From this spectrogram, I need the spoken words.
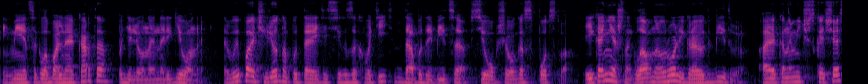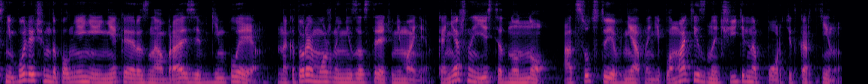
Имеется глобальная карта, поделенная на регионы. Вы поочередно пытаетесь их захватить, дабы добиться всеобщего господства. И конечно, главную роль играют битвы, а экономическая часть не более чем дополнение и некое разнообразие в геймплее, на которое можно не заострять внимание. Конечно, есть одно «но». Отсутствие внятной дипломатии значительно портит картину.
